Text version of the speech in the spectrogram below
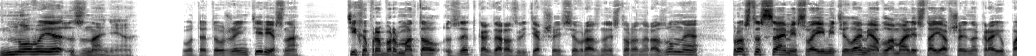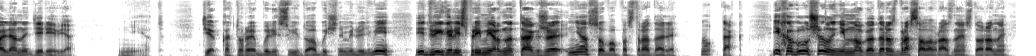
Новые знания. Вот это уже интересно. Тихо пробормотал Зет, когда разлетевшиеся в разные стороны разумные просто сами своими телами обломали стоявшие на краю поляны деревья. Нет, те, которые были с виду обычными людьми и двигались примерно так же, не особо пострадали. Ну, так. Их оглушило немного, да разбросало в разные стороны —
